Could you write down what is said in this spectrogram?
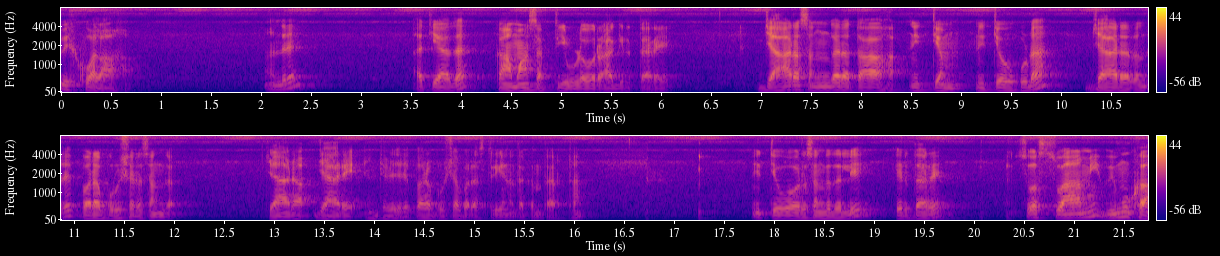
ವಿಹ್ವಲಾಹ. ಅಂದರೆ ಅತಿಯಾದ ಕಾಮಾಸಕ್ತಿ ಉಳ್ಳವರಾಗಿರ್ತಾರೆ ಜಾರ ಸಂಗರತಾ ನಿತ್ಯಂ. ನಿತ್ಯವೂ ಕೂಡ ಜಾರರಂದರೆ ಪರಪುರುಷರ ಸಂಘ. ಜಾರ, ಜಾರೆ ಅಂತ ಹೇಳಿದರೆ ಪರಪುರುಷ, ಪರಸ್ತ್ರೀ ಅನ್ನತಕ್ಕಂಥ ಅರ್ಥ. ನಿತ್ಯವೂ ಅವರ ಸಂಘದಲ್ಲಿ ಇರ್ತಾರೆ. ಸ್ವಸ್ವಾಮಿ ವಿಮುಖಾ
